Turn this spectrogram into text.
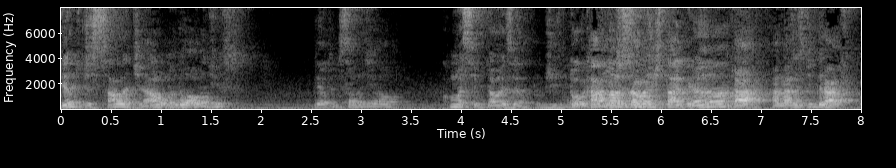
Dentro de sala de Eu aula? dou aula disso. Dentro de sala de aula. Como assim? Me dá um exemplo. De tocar no assunto de Instagram. Tá, análise de gráfico.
